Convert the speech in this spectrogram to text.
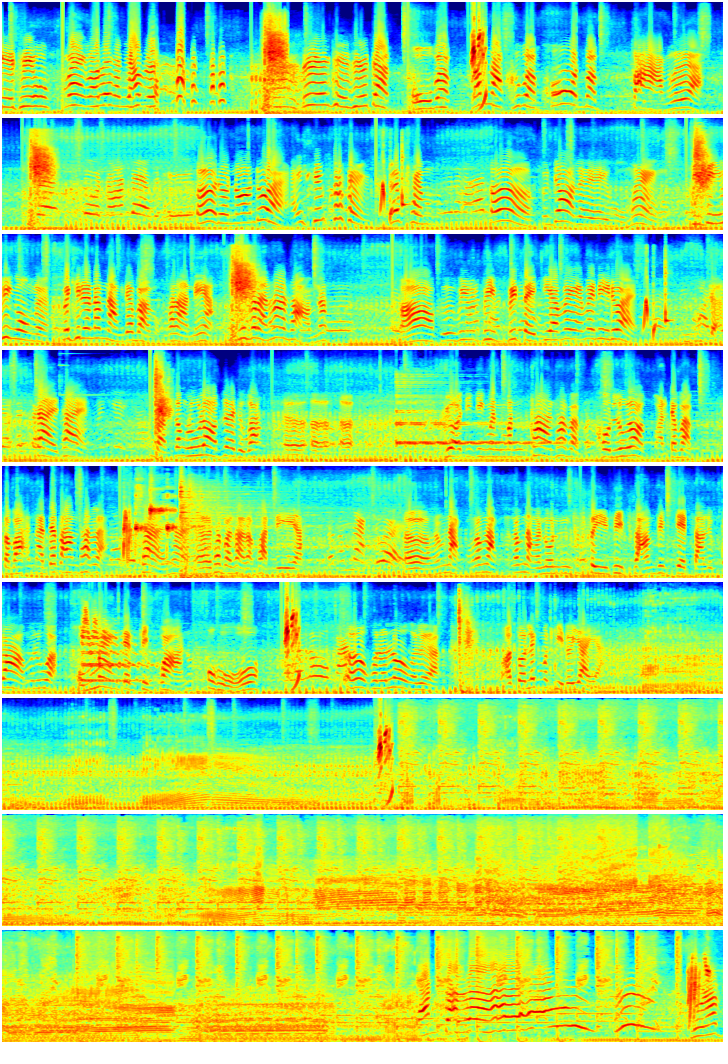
ขี่ทิวแม่งเราเล่นกันยับเลยพี่บินขี่ทิวจัดโอ้แบบน้ำหนักคือแบบโคตรแบบต่างเลยอะๆแดกโดนนอนแดกไปทีเออโดนนอนด้วยไอ้แม่งแล้วแคมเออสุดยอดเลยไอ้โหแม่งจริงๆพี่งงเลยไม่คิดว่าน้ำหนักจะแบบขนาดนี้อะนี่ขนาด53นะอ๋อคือพี่พี่พี่เตะเกียร์ไม่ไม่นี่ด้วย ใช่ใช่ไม่เก่งครับแบบต้องรู้รอบด้วยถูกป่ะเออเออเออ คือเอาจริงๆมันมันถ้าถ้าแบบคนรู้รอบอาจจะแบบสบายอาจจะตามทันแหละใช่ใช่เออถ้าประสาทสัมผัสดีอะแล้วน้ำหนักด้วย เออน้ำหนักน้ำหนักน้ำหนักอนนสี่สิบสามสิบเจ็ดสามสิบเก้าไม่รู้อะผมแม่งเจ็ดสิบกว่านู่นโอ้โหคนละโลกกันเออคนละโลกกันเลยอะเอาตัวเล็กมาขี่ตัวใหญ่อะ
